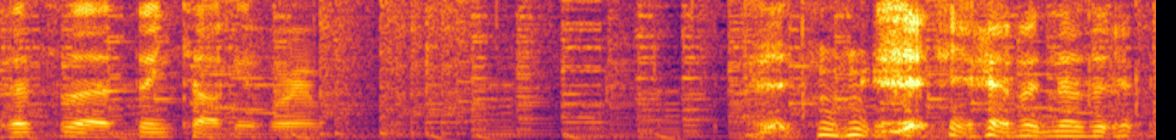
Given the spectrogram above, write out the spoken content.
That's uh, the thing talking for him. you have another.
